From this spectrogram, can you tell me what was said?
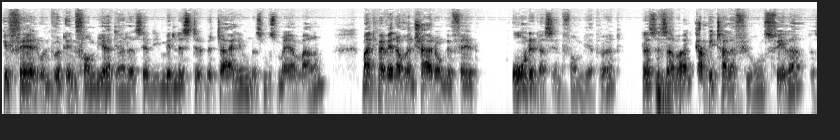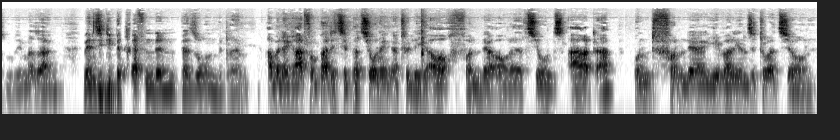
gefällt und wird informiert. Ja, das ist ja die mindeste Beteiligung, das muss man ja machen. Manchmal werden auch Entscheidungen gefällt, ohne dass informiert wird. Das ist mhm. aber ein kapitaler Führungsfehler, das muss ich mal sagen, wenn sie die betreffenden Personen betreffen. Aber der Grad von Partizipation hängt natürlich auch von der Organisationsart ab und von der jeweiligen Situation.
